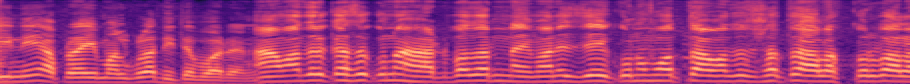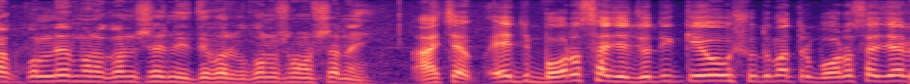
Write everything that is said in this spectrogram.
দিনে আপনারা এই মালগুলা দিতে পারেন? আমাদের কাছে কোনো হাট বাজার নাই মানে যে কোনো মতে আমাদের সাথে আলাপ করবে আলাপ করলে মনে করেন সে নিতে পারবে কোনো সমস্যা নেই। আচ্ছা এই যে বড় সাইজের যদি কেউ শুধুমাত্র বড় সাইজের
